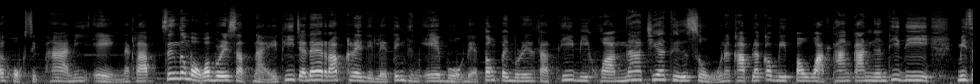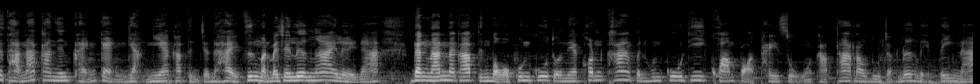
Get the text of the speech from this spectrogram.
2565 นี่เองนะครับซึ่งต้องบอกว่าบริษัทไหนที่จะได้รับเครดิตเรตติ้งถึง A บวกเนี่ยต้องเป็นบริษัทที่มีความน่าเชื่อถือสูงนะครับแล้วก็มีประวัติทางการเงินที่ดี มีสถานะการเงินแข็งแกร่งอย่างเนี้ยครับถึงจะได้ ซึ่งมันไม่ใช่เรื่องง่ายเลยนะ ดังนั้นนะครับถึงบอกว่าหุ้นกู้ตัวนี้ค่อนข้างเป็นหุ้นกู้ที่ความปลอดภัยสูงครับถ้าเราดูจากเรื่องเรตติ้งนะ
